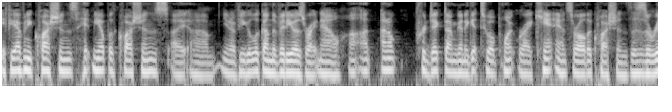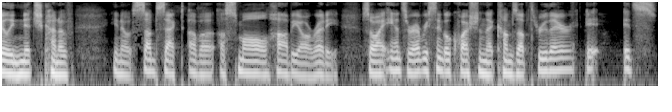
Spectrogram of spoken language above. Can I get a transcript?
If you have any questions, hit me up with questions. I, um, you know, if you look on the videos right now, I, I don't predict I'm going to get to a point where I can't answer all the questions. This is a really niche kind of, you know, subsect of a, a small hobby already. So I answer every single question that comes up through there. It, it's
